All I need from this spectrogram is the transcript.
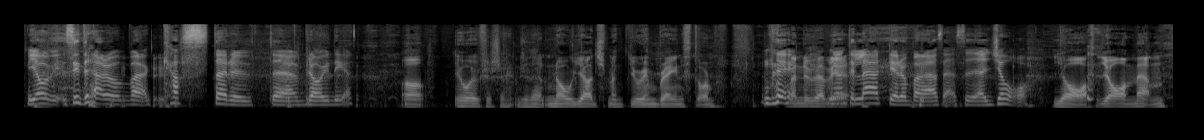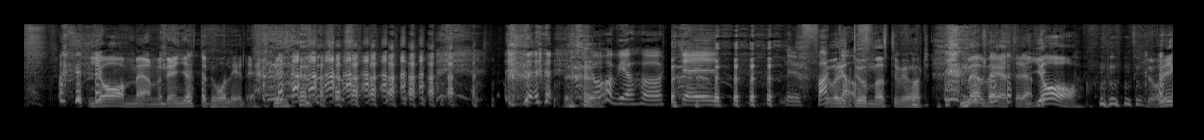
jag sitter här och bara kastar ut eh, bra idéer. Ja. Jo, i och för sig. Det no judgment during brainstorm. Nej, Men nu är vi- Ni har inte lärt er att bara så här, säga ja. Ja, ja men. Ja men, det är en jättedålig idé. Ja, vi har hört dig. Nu, fuck Det var det off. dummaste vi har hört. Men vad heter det? Ja! Vi,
